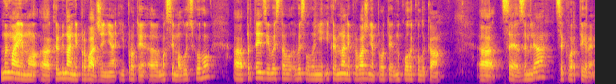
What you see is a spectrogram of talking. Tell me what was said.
ми маємо е, кримінальні провадження і проти е, Максима Луцького претензії висловлені, і кримінальні провадження проти Миколи Кулика. Це земля, це квартири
